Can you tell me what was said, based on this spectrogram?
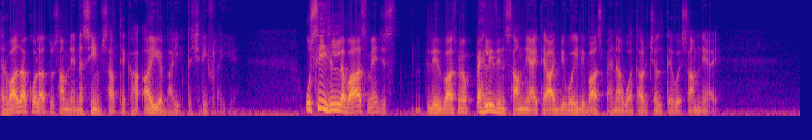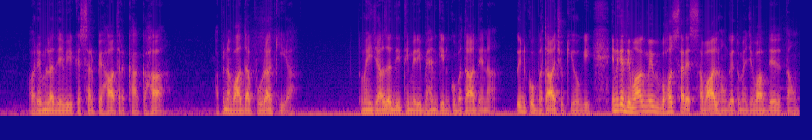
दरवाज़ा खोला तो सामने नसीम साहब थे, कहा, आइए भाई, तशरीफ़ लाइए। उसी ही लिबास में, जिस लिबास में वो पहले दिन सामने आए थे, आज भी वही लिबास पहना हुआ था और चलते हुए सामने आए। और इमला देवी के सर पे हाथ रखा, कहा, अपना वादा पूरा किया तुम्हें इजाज़त दी थी मेरी बहन की, इनको बता देना। तो इनको बता चुकी होगी। इनके दिमाग में भी बहुत सारे सवाल होंगे तो मैं जवाब दे देता हूँ।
